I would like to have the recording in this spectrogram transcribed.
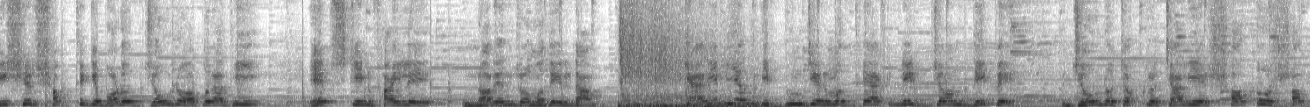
বিশ্বের সব থেকে বড় যৌন অপরাধী এপস্টিন ফাইলে নরেন্দ্র মোদীর নাম। ক্যারিবিয়ান দ্বীপপুঞ্জের মধ্যে এক নির্জন দ্বীপে যৌন চক্র চালিয়ে শত শত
